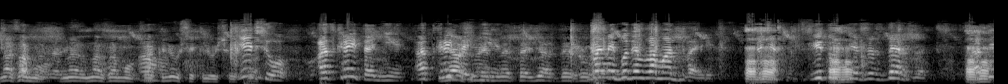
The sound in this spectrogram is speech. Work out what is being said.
На замок, на, на замок, за ключ і ключ. І все. Відкрита ні, Я ж не, ні. не те, я держу. Ми не будемо ламати двері. Ага. І тут Ага. ти вже здержать. Ага. А ти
